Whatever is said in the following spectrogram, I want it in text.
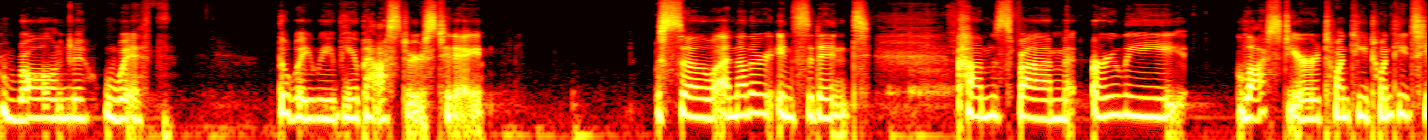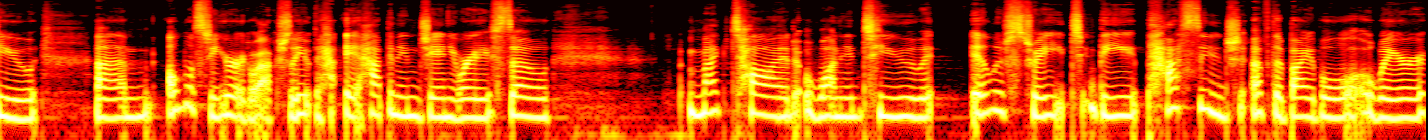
wrong with the way we view pastors today. So, another incident comes from early last year, 2022, um, almost a year ago, actually. It, it happened in January. So, Mike Todd wanted to illustrate the passage of the Bible where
